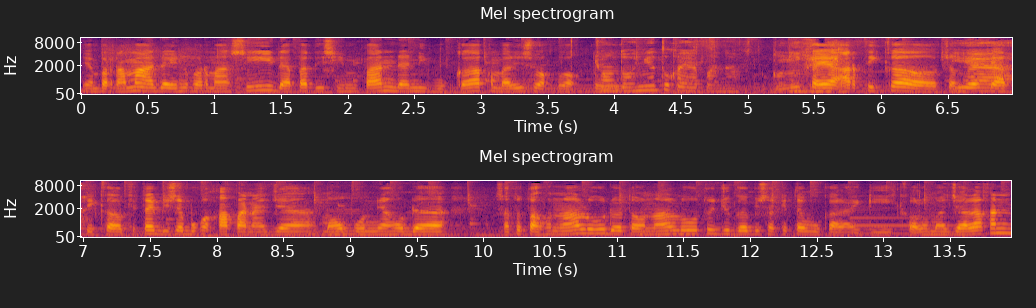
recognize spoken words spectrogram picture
yang pertama ada informasi dapat disimpan dan dibuka kembali sewaktu-waktu. contohnya tuh kayak apa Naf? Jadi kayak artikel, contohnya Iya. kayak artikel kita bisa buka kapan aja, maupun yang udah satu tahun lalu, dua tahun lalu tuh juga bisa kita buka lagi. Kalau majalah kan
